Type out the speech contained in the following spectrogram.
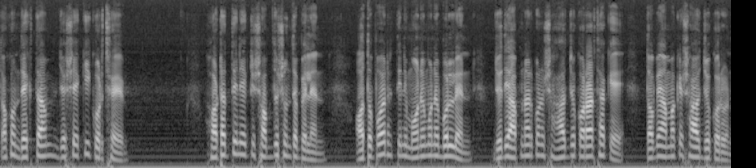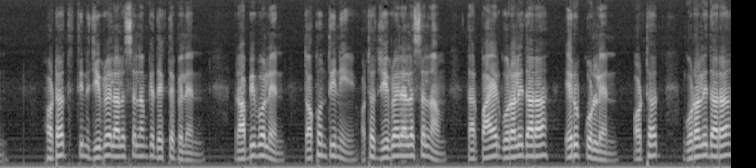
তখন দেখতাম যে সে কি করছে। হঠাৎ তিনি একটি শব্দ শুনতে পেলেন। অতপর তিনি মনে মনে বললেন, যদি আপনার কোনো সাহায্য করার থাকে, তবে আমাকে সাহায্য করুন। হঠাৎ তিনি জিব্রাইল আলাহিসাল্লামকে দেখতে পেলেন। রাবি বলেন তখন তিনি, অর্থাৎ জিব্রাইল আলাহিসাল্লাম তার পায়ের গোড়ালি দ্বারা এরূপ করলেন, অর্থাৎ গোড়ালি দ্বারা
